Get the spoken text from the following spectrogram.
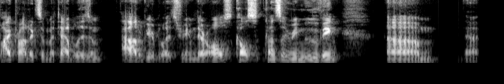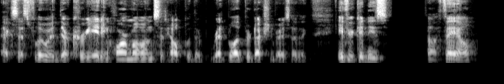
byproducts of metabolism out of your bloodstream. They're all constantly removing um, uh, excess fluid. They're creating hormones that help with the red blood production. Various other things. If your kidneys uh, fail,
